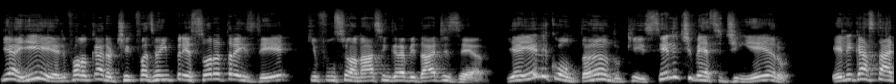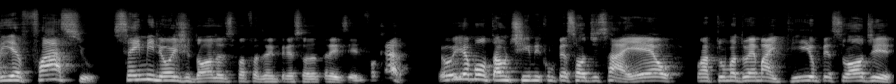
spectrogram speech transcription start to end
E aí ele falou, cara, eu tinha que fazer uma impressora 3D que funcionasse em gravidade zero. E aí ele contando que se ele tivesse dinheiro, ele gastaria fácil 100 milhões de dólares para fazer uma impressora 3D. Ele falou, cara, eu ia montar um time com o pessoal de Israel, com a turma do MIT, um pessoal de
